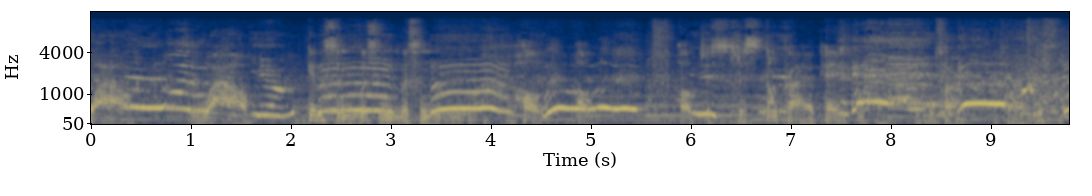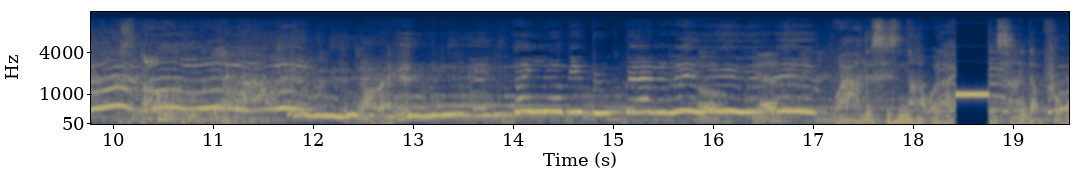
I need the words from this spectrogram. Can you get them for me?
Wow. Wow. Okay, listen, listen, listen. Hulk, Hulk, Hulk. Just, just don't cry, okay? Don't cry. I'm sorry. I'm sorry. Just, just oh, yeah. It's gonna be all right. I love you, Bruce Banner. Oh, yeah. Wow, this is not what I signed up for.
